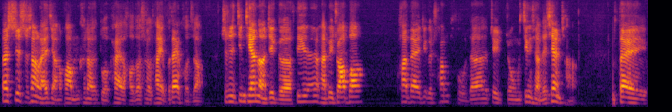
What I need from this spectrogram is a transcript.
但事实上来讲的话，我们看到左派的好多时候他也不戴口罩。甚至今天呢，这个 CNN 还被抓包，他在这个川普的这种竞选的现场，在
